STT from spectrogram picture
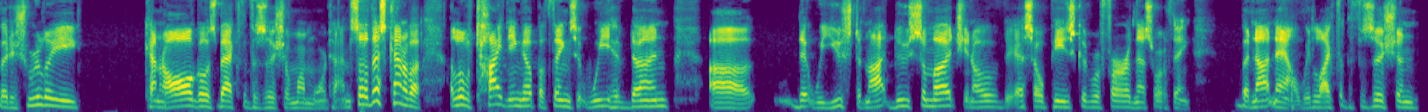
but it's really kind of all goes back to the physician one more time. So that's kind of a, a little tightening up of things that we have done uh, that we used to not do so much. You know, the SOPs could refer and that sort of thing, but not now. We'd like for the physician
